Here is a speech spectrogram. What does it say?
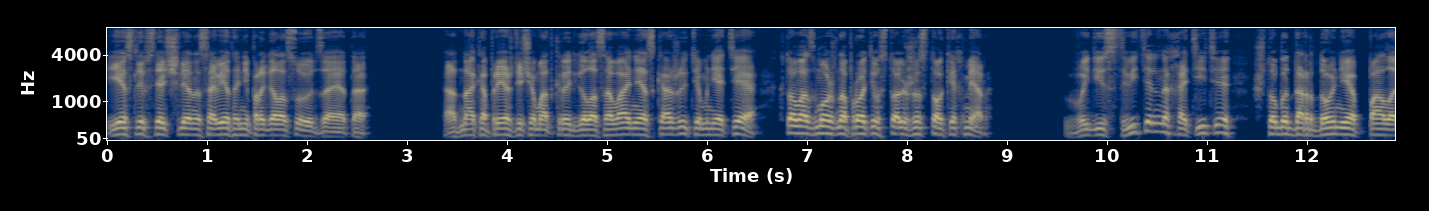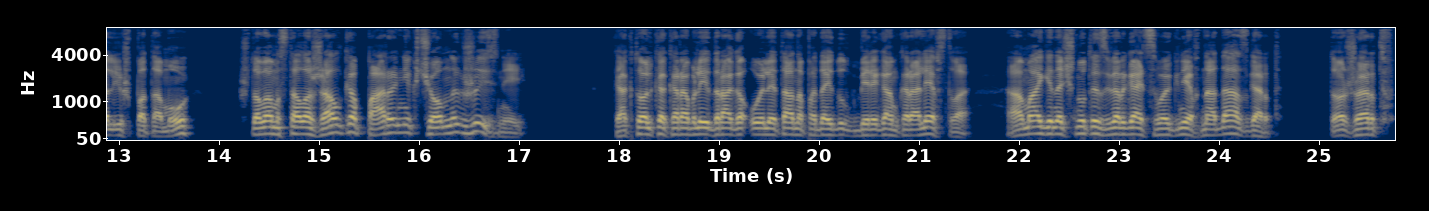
если все члены Совета не проголосуют за это. Однако прежде чем открыть голосование, скажите мне те, кто, возможно, против столь жестоких мер. Вы действительно хотите, чтобы Дордония пала лишь потому, что вам стало жалко пары никчемных жизней? Как только корабли Драга Уэлетана подойдут к берегам королевства, а маги начнут извергать свой гнев на Асгард, то жертв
